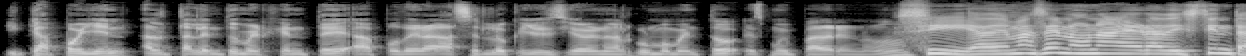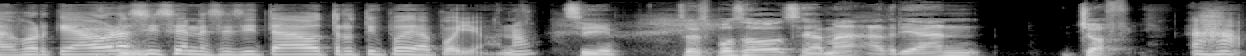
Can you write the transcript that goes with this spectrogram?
y que apoyen al talento emergente a poder hacer lo que ellos hicieron en algún momento, es muy padre, ¿no? Sí, además en una era distinta, porque ahora sí se necesita otro tipo de apoyo, ¿no? Sí. Su esposo se llama Adrián Joffe. Ajá.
